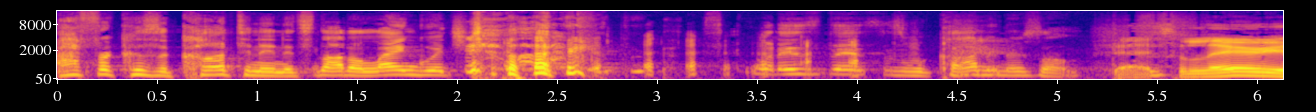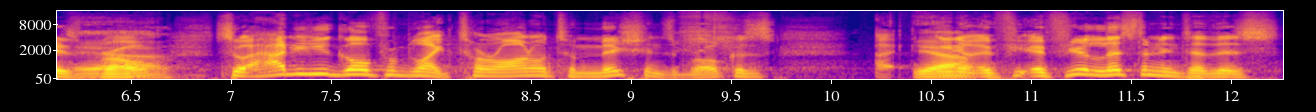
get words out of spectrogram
Africa's a continent. It's not a language. like, what is this? Is Wakandan or something? That's hilarious, bro. So how do you go from like Toronto to missions, bro? Because uh, Yeah. you know, if if you're listening to this,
